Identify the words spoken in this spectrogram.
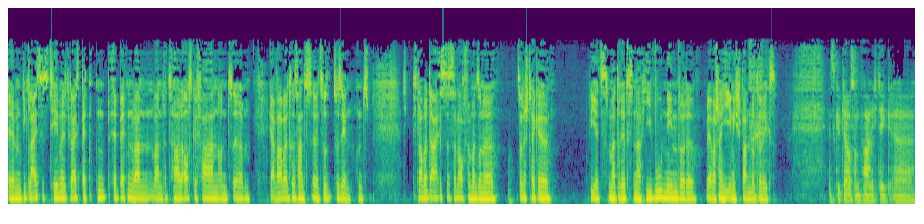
ähm, die Gleissysteme, die Gleisbetten äh, Betten waren, waren total ausgefahren und ähm, ja, war aber interessant äh, zu, zu sehen. Und ich, ich glaube, da ist es dann auch, wenn man so eine so eine Strecke wie jetzt Madrid nach Yiwu nehmen würde, wäre wahrscheinlich eh nicht spannend unterwegs. Es gibt ja auch so ein paar richtig äh,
